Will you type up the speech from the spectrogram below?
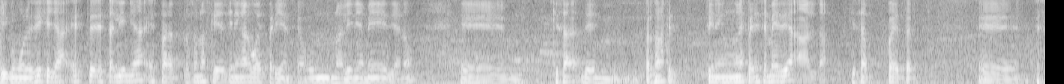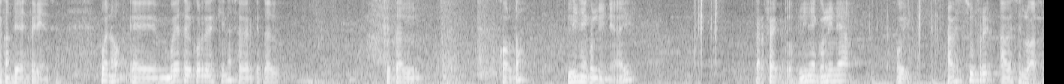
Y como les dije ya, este, esta línea es para personas que ya tienen algo de experiencia. Una línea media, ¿no? Eh, quizá de personas que tienen una experiencia media alta. Quizá puede ser eh, esa cantidad de experiencia. Bueno, eh, voy a hacer el corte de esquinas a ver qué tal qué tal corta, línea con línea, ahí. Perfecto, línea con línea. Uy, a veces sufre, a veces lo hace.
